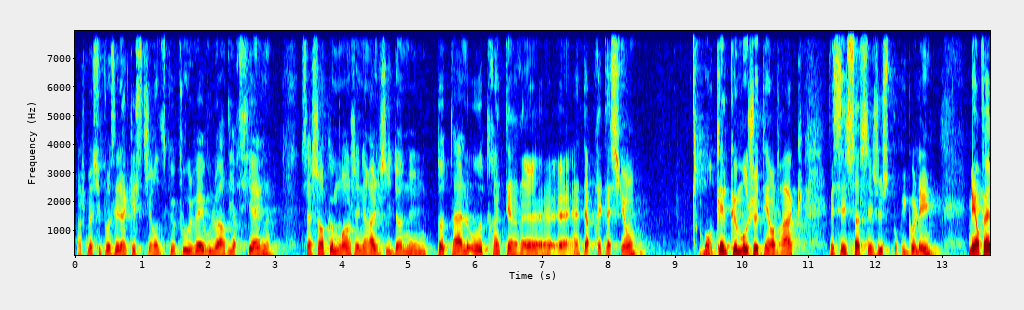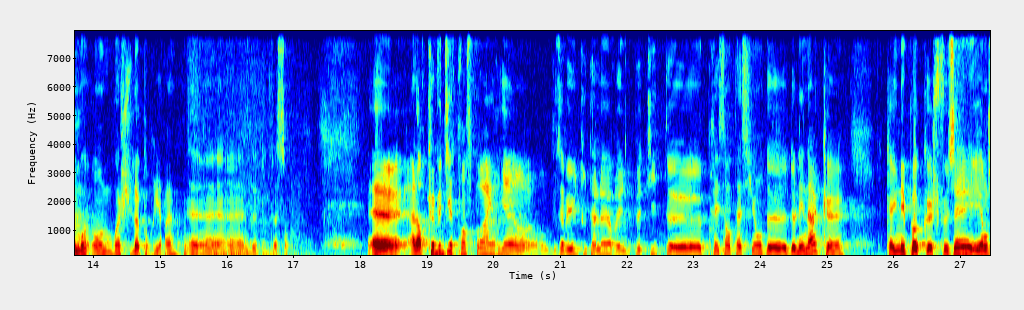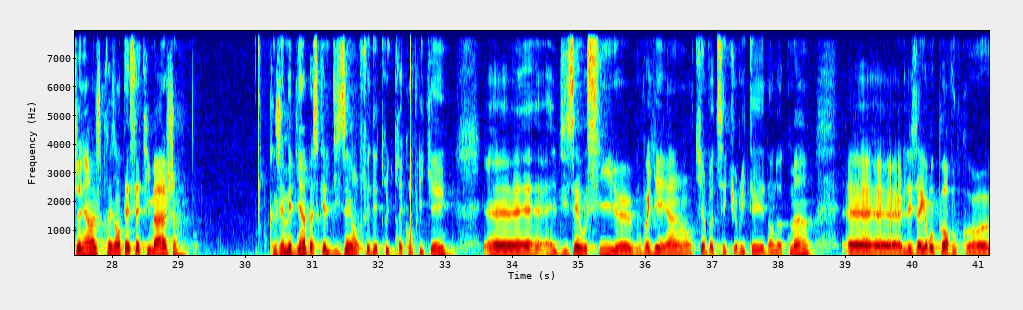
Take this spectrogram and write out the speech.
Alors je me suis posé la question de ce que pouvait vouloir dire ciel, sachant que moi en général j'y donne une totale autre inter, euh, interprétation. Bon, quelques mots jetés en vrac, mais c'est ça, c'est juste pour rigoler. Mais enfin, moi, moi je suis là pour rire, hein, euh, de toute façon. Euh, alors, que veut dire transport aérien? Vous avez eu tout à l'heure une petite euh, présentation de, l'ENAC, qu'à une époque je faisais, et en général je présentais cette image que j'aimais bien parce qu'elle disait on fait des trucs très compliqués. Elle disait aussi, vous voyez, hein, on tient votre sécurité dans notre main. Euh, les aéroports, vous,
